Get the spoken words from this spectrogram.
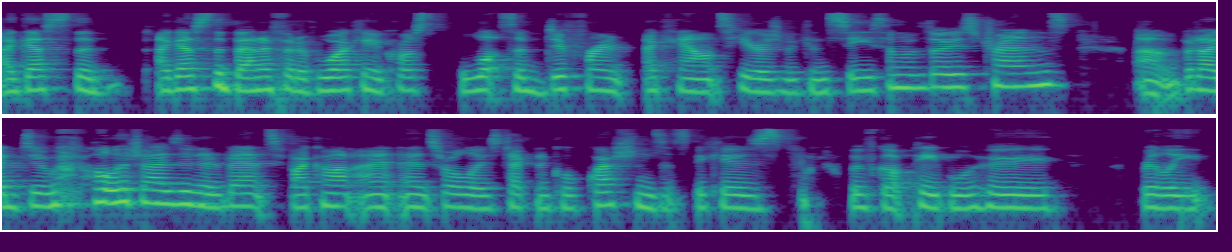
I guess the I guess the benefit of working across lots of different accounts here is we can see some of those trends. Um, but I do apologize in advance if I can't answer all those technical questions. It's because we've got people who really,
